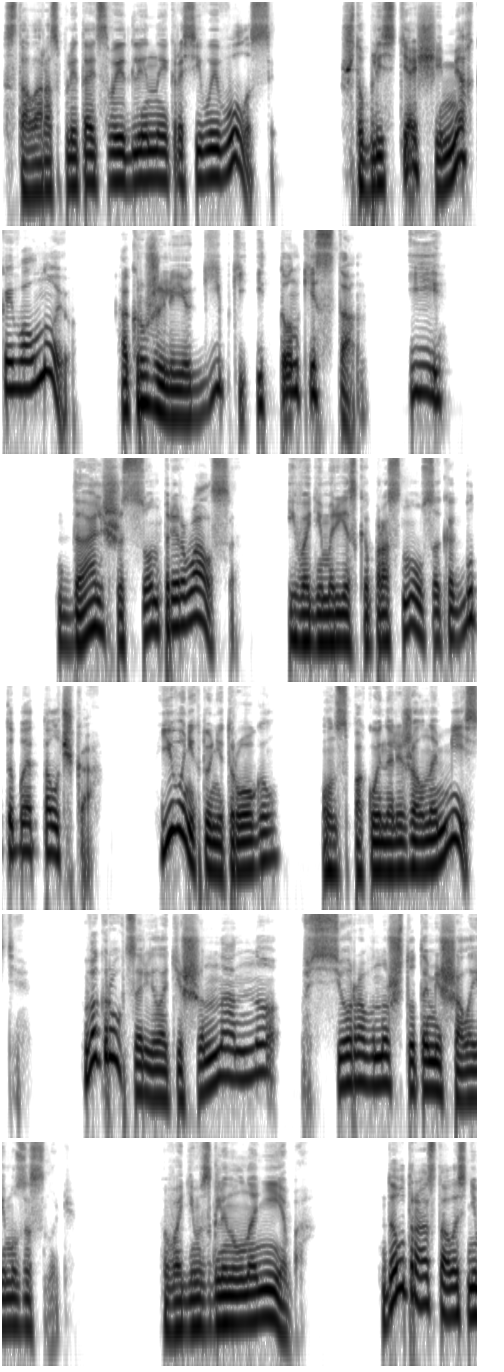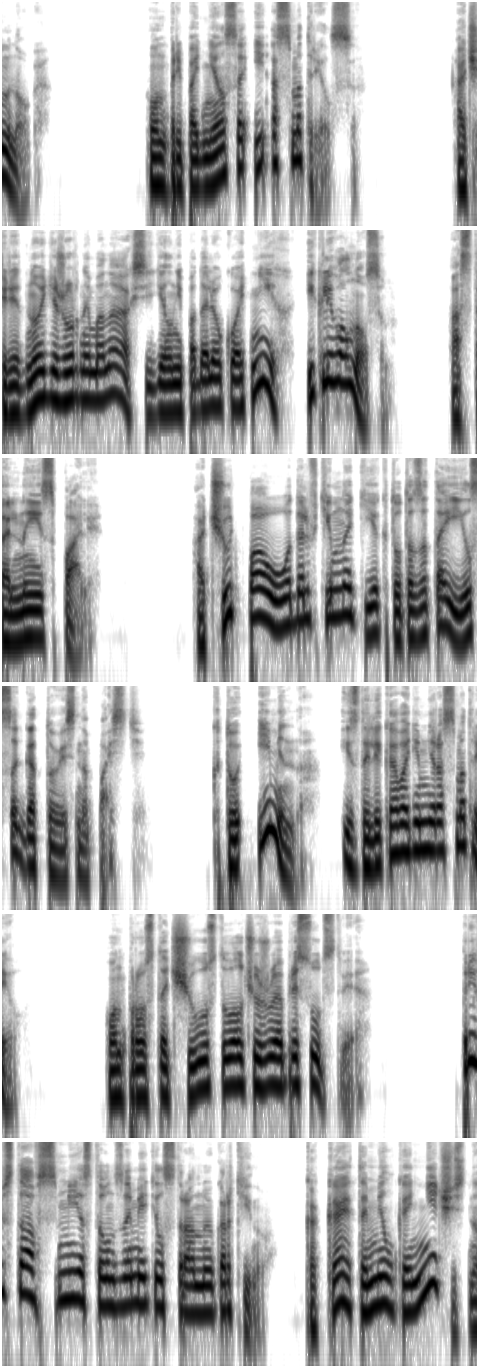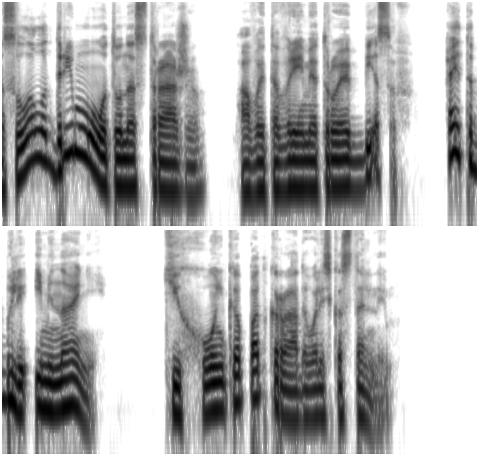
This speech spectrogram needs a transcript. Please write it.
стала расплетать свои длинные красивые волосы, что блестящей мягкой волною окружили ее гибкий и тонкий стан. И Дальше сон прервался, и Вадим резко проснулся, как будто бы от толчка. Его никто не трогал, он спокойно лежал на месте. Вокруг царила тишина, но все равно что-то мешало ему заснуть. Вадим взглянул на небо. До утра осталось немного. Он приподнялся и осмотрелся. Очередной дежурный монах сидел неподалеку от них и клевал носом. Остальные спали а чуть поодаль в темноте кто-то затаился, готовясь напасть. Кто именно, издалека Вадим не рассмотрел. Он просто чувствовал чужое присутствие. Привстав с места, он заметил странную картину. Какая-то мелкая нечисть насылала дремоту на страже, а в это время трое бесов, а это были именно они, тихонько подкрадывались к остальным.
